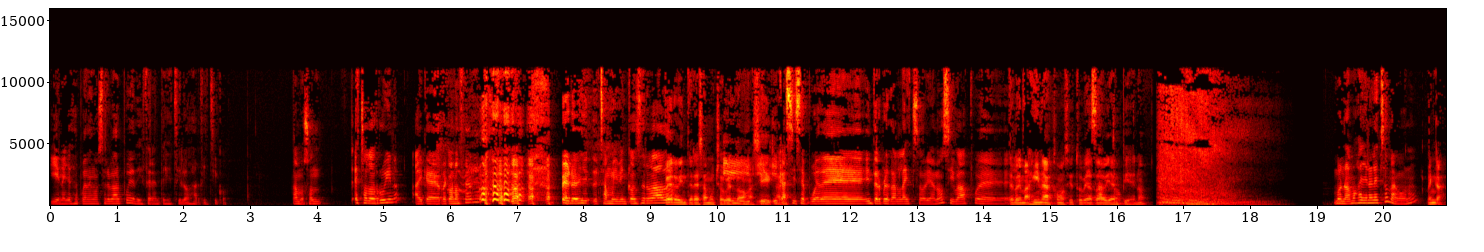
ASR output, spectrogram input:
Y en ella se pueden observar pues diferentes estilos artísticos. Vamos, son es todo ruina, hay que reconocerlo, pero es- está muy bien conservado. Pero interesa mucho verlo aún así. y- casi se puede interpretar la historia, ¿no? Si vas, pues... Te lo imaginas como si estuviera todavía en pie, ¿no? Bueno, vamos a llenar el estómago, ¿no? Venga,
